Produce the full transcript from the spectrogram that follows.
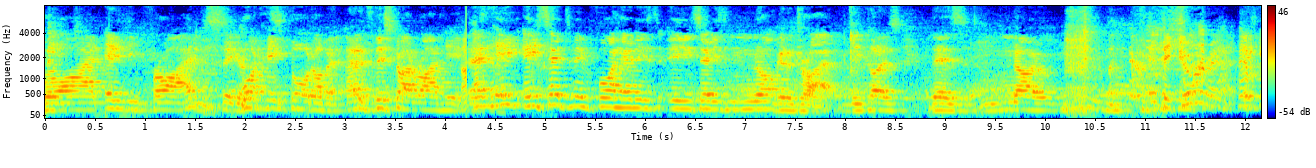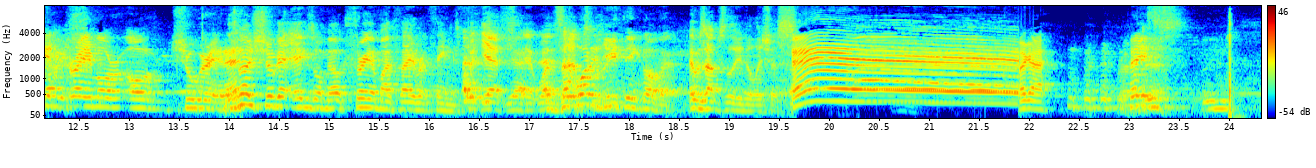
fried, anything fried, what he thought of it. And it's this guy right here. And he, he said to me beforehand, he's, he said he's not going to try it because there's no sugar in it. There's no cream or, or sugar in it. There's no sugar, eggs, or milk. Three of my favorite things. But yes, it was. so what did you think of it? It was absolutely delicious. Hey! Okay. Peace.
